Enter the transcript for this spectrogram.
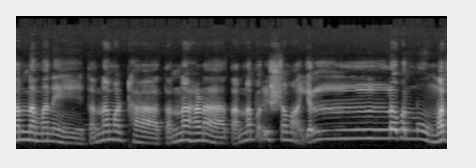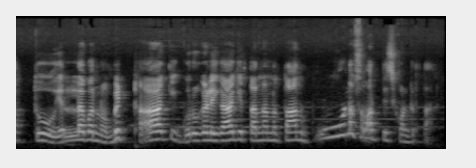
ತನ್ನ ಮನೆ, ತನ್ನ ಮಠ, ತನ್ನ ಹಣ, ತನ್ನ ಪರಿಶ್ರಮ ಎಲ್ಲವನ್ನು ಮರ್ತು, ಎಲ್ಲವನ್ನು ಬಿಟ್ಟು ಹಾಕಿ ಗುರುಗಳಿಗಾಗಿ ತನ್ನನ್ನು ತಾನು ಪೂರ್ಣ ಸಮರ್ಪಿಸಿಕೊಂಡಿರ್ತಾನೆ.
